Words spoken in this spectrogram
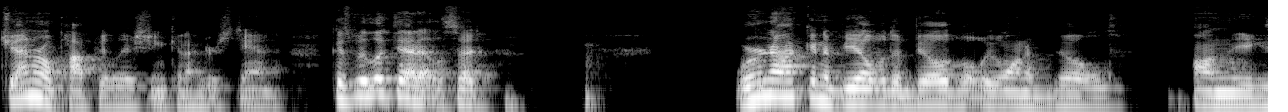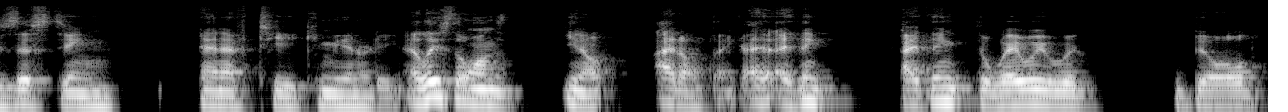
general population can understand. Because we looked at it and said, we're not going to be able to build what we want to build on the existing NFT community. At least the ones, you know, I don't think. I, I think I think the way we would build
